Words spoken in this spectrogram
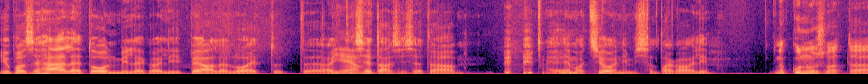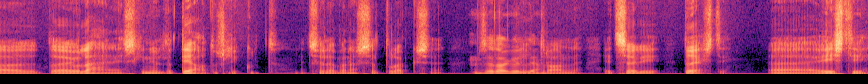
juba see hääletoon, millega oli peale loetud, andis edasi seda emotsiooni, mis seal taga oli noh, Kunnus vaata, ta ju läheneski nii-öelda teaduslikult, et sellepärast sealt tulebki see no seda küll, jah. et see oli tõesti äh, Eesti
